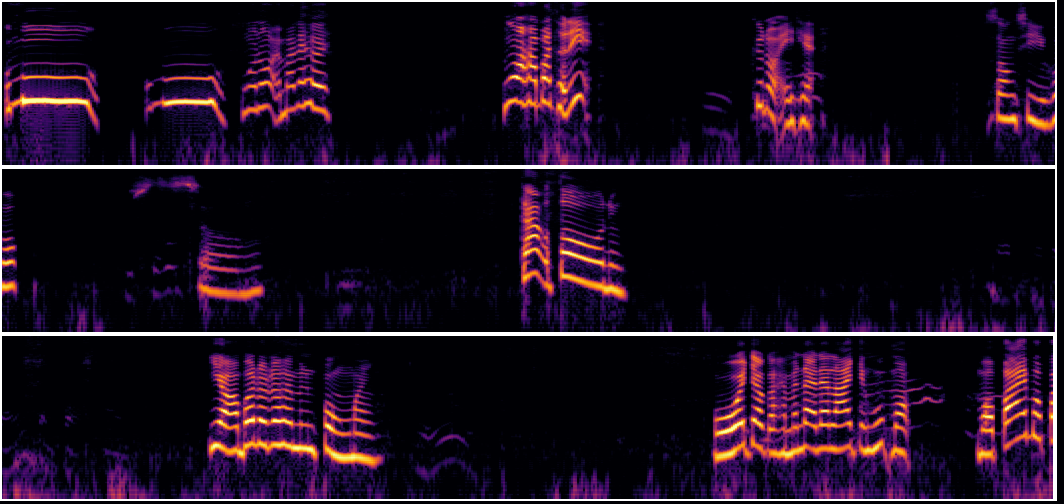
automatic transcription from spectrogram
อุ้มบูอุ้มบูงัวน้อยมาเลยเฮ้ยงัวหาปลาเถอะนี่ ขึ้นหน่อยไอ้แทะสองสี่หกสองเก้าโตหนึ่งอย่าเอาเบิดเลยให้มันป่งใหม่โอ้ยเจ้าก็ให้มันได้ละลายจังหุบหมอกหมอไปหมอไป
